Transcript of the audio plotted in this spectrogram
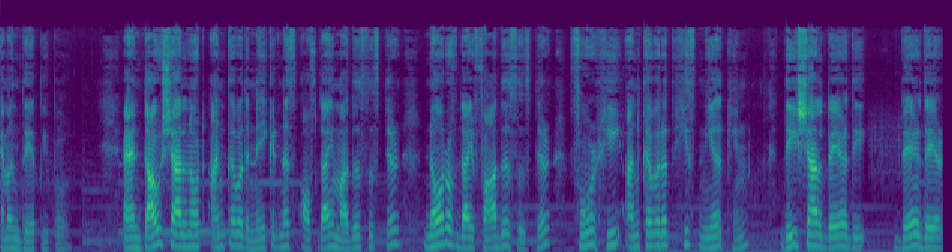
among their people. And thou shalt not uncover the nakedness of thy mother's sister, nor of thy father's sister, for he uncovereth his near kin; they shall bear the bear their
